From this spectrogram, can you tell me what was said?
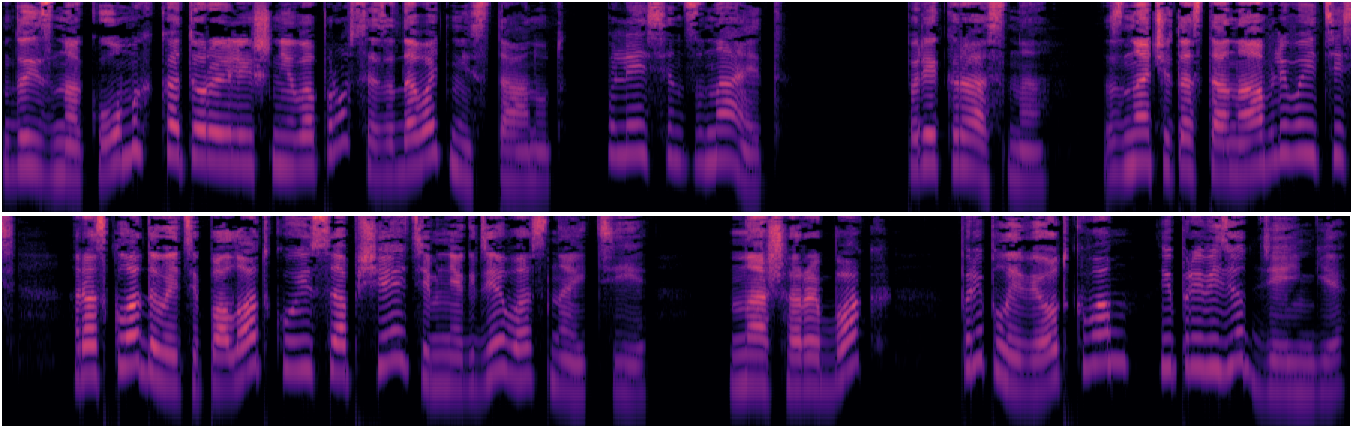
да и знакомых, которые лишние вопросы задавать не станут. Лесин знает. Прекрасно. Значит, останавливаетесь, раскладываете палатку и сообщаете мне, где вас найти. Наш рыбак приплывет к вам и привезет деньги.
